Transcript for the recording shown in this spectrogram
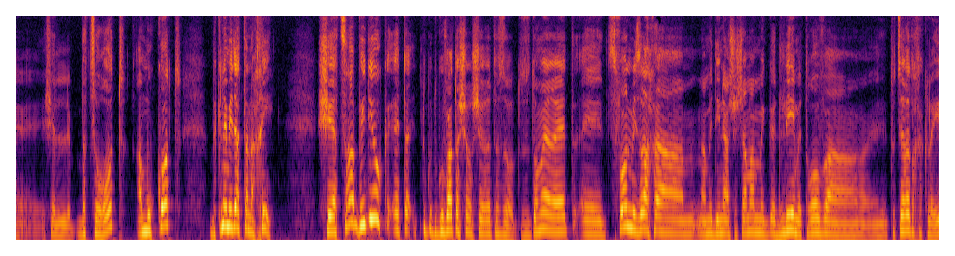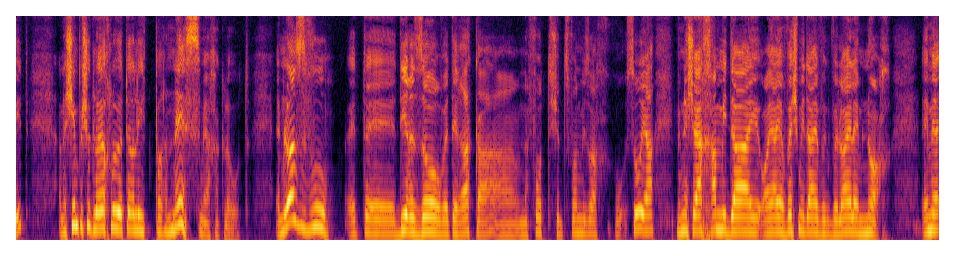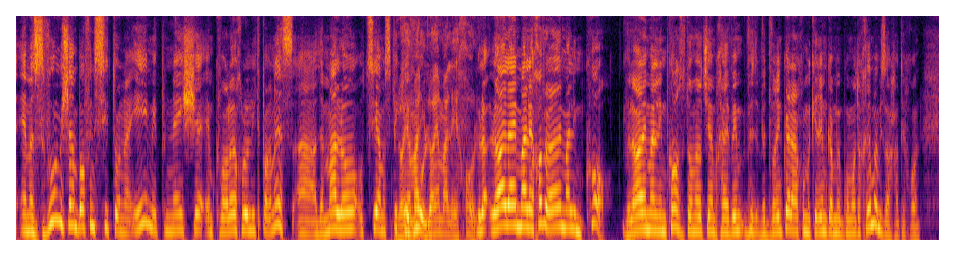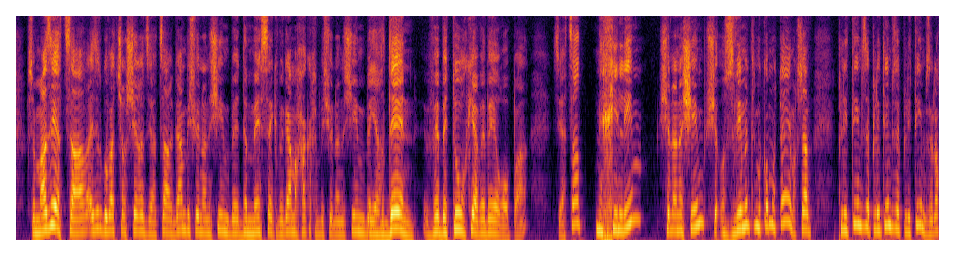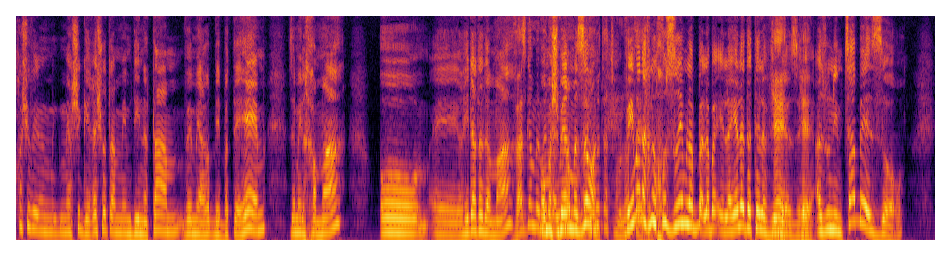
של בצורות עמוקות בקנה מידה תנכי, שיצרה בדיוק את תגובת השרשרת הזאת. זאת אומרת, צפון מזרח המדינה, ששם מגדלים את רוב התוצרת החקלאית, אנשים פשוט לא יכלו יותר להתפרנס מהחקלאות. הם לא עזבו את אה, דיר אזור ואת עיראקה, הנפות של צפון מזרח סוריה, מפני שהיה חם מדי או היה יבש מדי ולא היה להם נוח. הם, הם עזבו משם באופן סיטונאי, מפני שהם כבר לא יכלו להתפרנס. האדמה לא הוציאה מספיק לא יבול. לא היה מה לאכול. לא, לא היה להם מה לאכול ולא היה להם מה למכור. ולא היה להם מה למכור, זאת אומרת שהם חייבים, ודברים כאלה אנחנו מכירים גם במקומות אחרים במזרח התיכון. עכשיו, מה זה יצר? איזה תגובת שרשרת זה יצר גם בשביל אנשים בדמשק וגם אחר כך בשביל אנשים בירדן ובטורקיה ובאירופה? זה יצר נחילים של אנשים שעוזבים את מקומותיהם. עכשיו, פליטים זה פליטים זה פליטים, זה לא חשוב אם מה שגירש אותם ממדינתם ומבתיהם, זה מלחמה. או אה, רעידת אדמה, או משבר ראינו, מזון. ראינו ואם האלה. אנחנו חוזרים ל, ל, לילד התל אביבי כן, הזה, כן. אז הוא נמצא באזור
